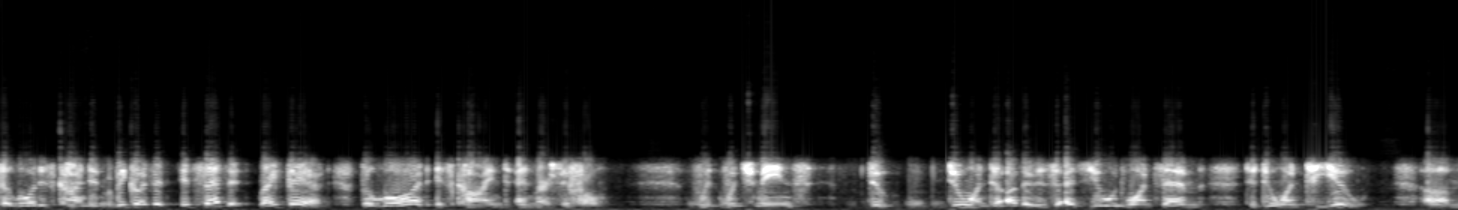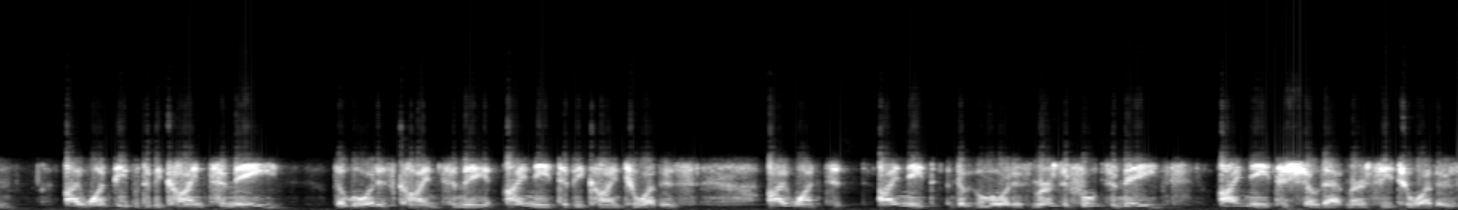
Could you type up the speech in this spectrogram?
The Lord is kind and because it, it says it right there. The Lord is kind and merciful, which means do do unto others as you would want them to do unto you. Um, I want people to be kind to me the Lord is kind to me. I need to be kind to others. I want I need, the Lord is merciful to me. I need to show that mercy to others.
